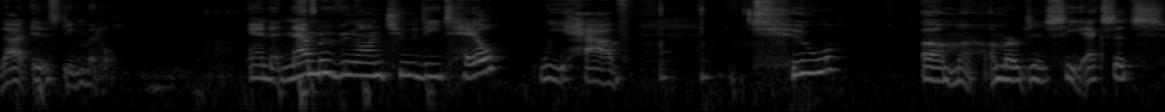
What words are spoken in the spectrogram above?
that is the middle. And now moving on to the tail, we have two um, emergency exits.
